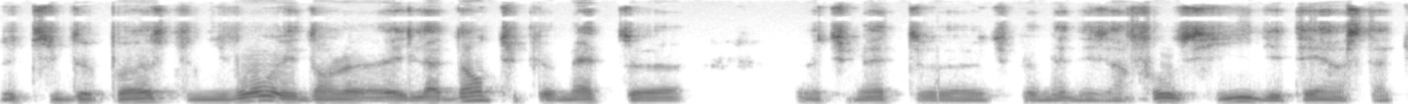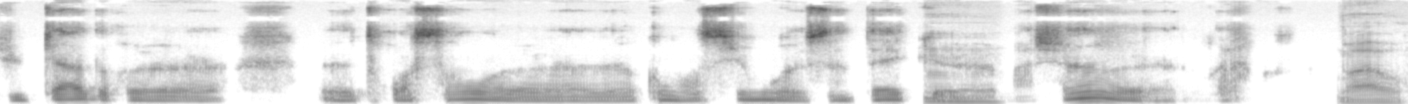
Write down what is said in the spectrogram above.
euh, le type de poste, niveau, et dans le là-dedans, tu peux mettre tu, tu peux mettre des infos aussi. Il était un statut cadre 300 euh, conventions euh, Syntec, mmh. euh, machin. voilà. Waouh,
